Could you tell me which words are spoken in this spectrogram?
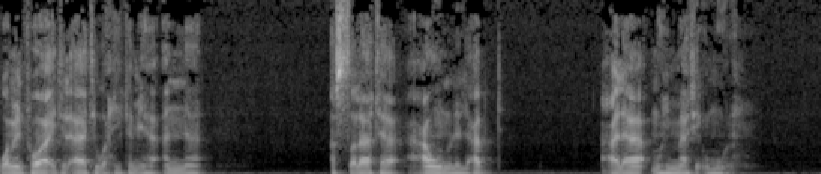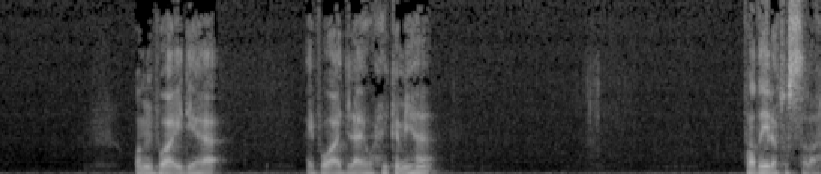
ومن فوائد الآية وحكمها أن الصلاة عون للعبد على مهمات أموره. ومن فوائدها أي فوائد الآية وحكمها فضيلة الصلاة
